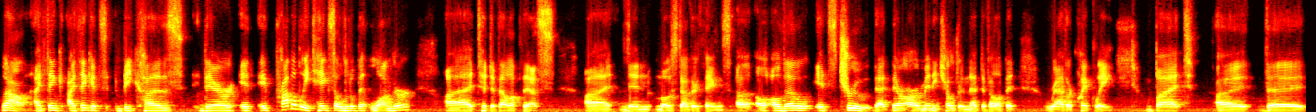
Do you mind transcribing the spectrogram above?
well i think i think it's because there it it probably takes a little bit longer uh, to develop this uh, than most other things. Uh, although it's true that there are many children that develop it rather quickly, but uh, the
